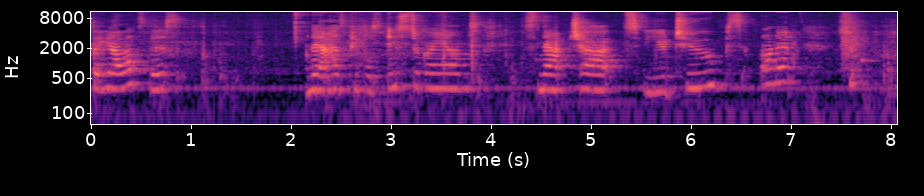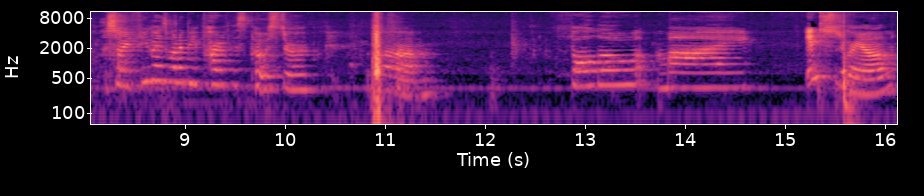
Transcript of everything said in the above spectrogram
but yeah, that's this, and then it has people's Instagrams, Snapchats, YouTubes on it. So, so if you guys want to be part of this poster, um, follow my Instagram.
